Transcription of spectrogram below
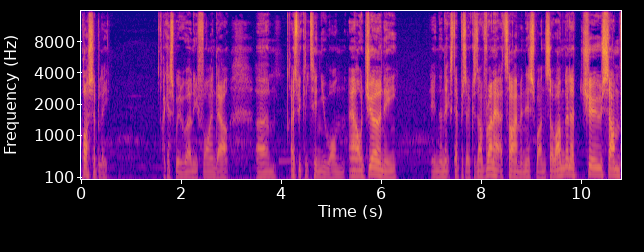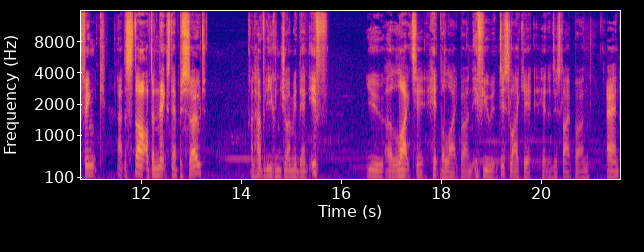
Possibly. I guess we'll only find out um, as we continue on our journey in the next episode because I've run out of time in this one. So I'm going to choose something at the start of the next episode and hopefully you can join me then. If you uh, liked it, hit the like button. If you dislike it, hit the dislike button. And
